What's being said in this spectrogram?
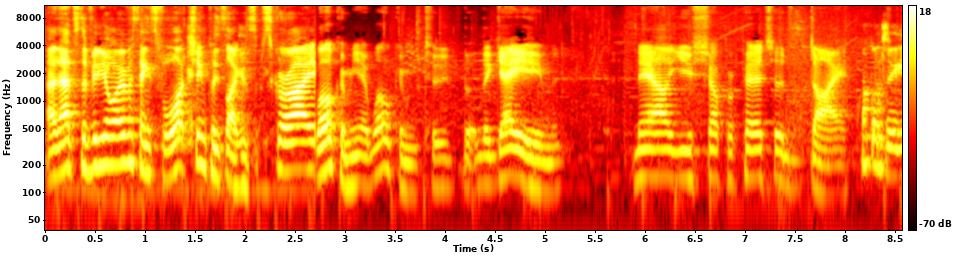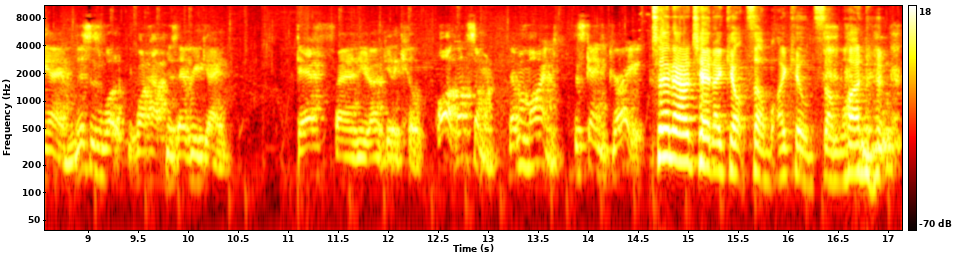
And that's the video over. Thanks for watching. Please like and subscribe. Welcome, yeah, welcome to the, the game. Now you shall prepare to die. Welcome to the game. This is what what happens every game. Death and you don't get a kill. Oh, I got someone. Never mind. This game's great. 10 out of 10, I killed some I killed someone.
